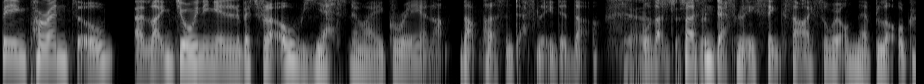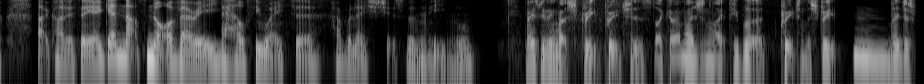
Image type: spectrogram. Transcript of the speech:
Being parental, uh, like joining in and a bit of like, oh yes, no, I agree, and that, that person definitely did that, yeah. or that person bit- definitely thinks that I saw it on their blog, that kind of thing. Again, that's not a very healthy way to have relationships with other Mm, mm. people. makes me think about street preachers. Like I imagine, like people that are preaching the street, Hmm. they just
